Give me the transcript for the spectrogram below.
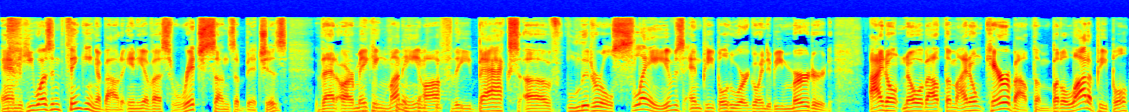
And he wasn't thinking about any of us rich sons of bitches that are making money off the backs of literal slaves and people who are going to be murdered. I don't know about them. I don't care about them. But a lot of people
